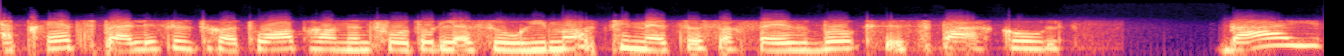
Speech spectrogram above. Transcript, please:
Après, tu peux aller sur le trottoir, prendre une photo de la souris morte, puis mettre ça sur Facebook. C'est super cool. Bye!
